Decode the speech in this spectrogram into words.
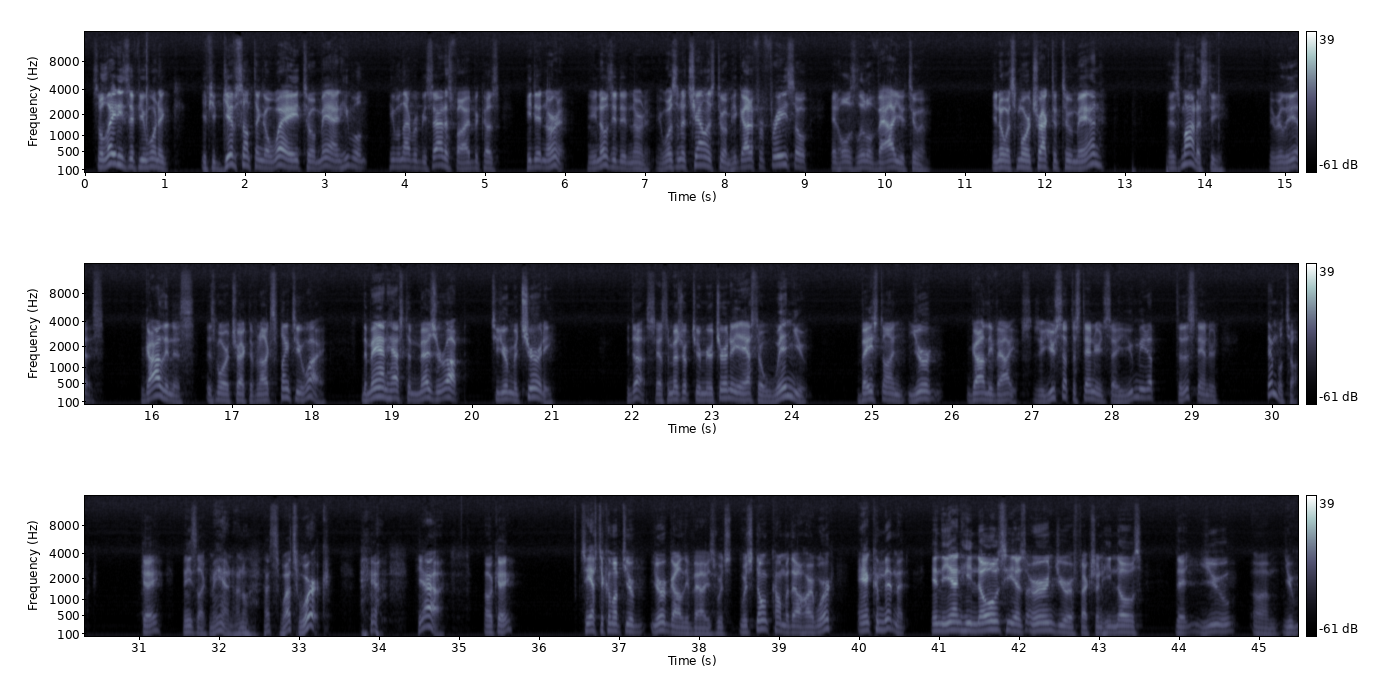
So, ladies, if you want to, if you give something away to a man, he will, he will never be satisfied because he didn't earn it. He knows he didn't earn it. It wasn't a challenge to him. He got it for free, so it holds little value to him. You know what's more attractive to a man? Is modesty. It really is. Godliness is more attractive, and I'll explain to you why. The man has to measure up to your maturity. He does. He has to measure up to your maturity. He has to win you based on your godly values. So you set the standard and say, you meet up to this standard, then we'll talk. Okay? And he's like, man, I know that's that's work. yeah. Okay. So he has to come up to your, your godly values, which, which don't come without hard work and commitment. In the end, he knows he has earned your affection. He knows that you, um, you,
